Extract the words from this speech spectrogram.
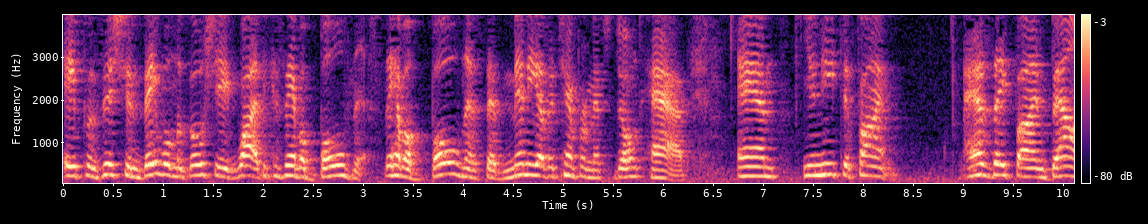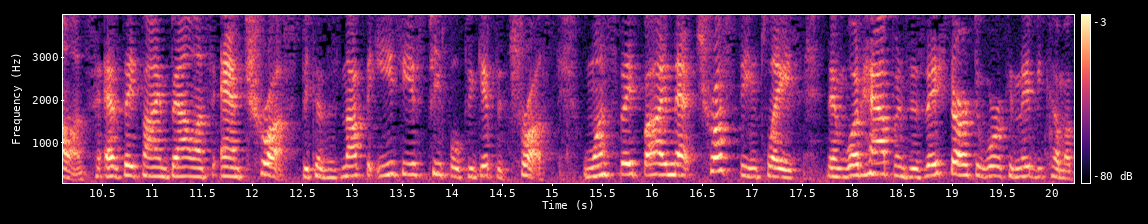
a position they will negotiate. Why? Because they have a boldness. They have a boldness that many other temperaments don't have. And you need to find as they find balance, as they find balance and trust, because it's not the easiest people to get to trust. Once they find that trusting place, then what happens is they start to work and they become a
